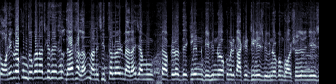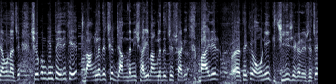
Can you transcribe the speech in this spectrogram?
তো অনেক রকম দোকান আজকে দেখা- দেখালাম মানে চিত্রালয়ের মেলায়, যেমনটা আপনারা দেখলেন, বিভিন্ন রকমের কাঠের জিনিস, বিভিন্ন রকম ঘর সাজানোর জিনিস যেমন আছে, সেরকম কিন্তু এদিকে বাংলাদেশের জামদানি শাড়ি, বাংলাদেশের শাড়ি, বাইরের থেকে অনেক জিনিস এখানে এসেছে।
